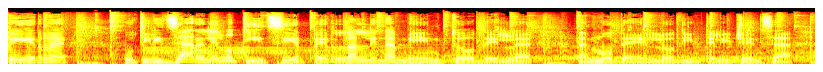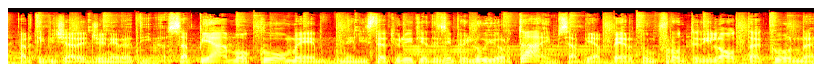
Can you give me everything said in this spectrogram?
per utilizzare le notizie per l'allenamento del eh, modello di intelligenza artificiale generativa. Sappiamo come negli Stati Uniti, ad esempio, il New York Times abbia aperto un fronte di lotta con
